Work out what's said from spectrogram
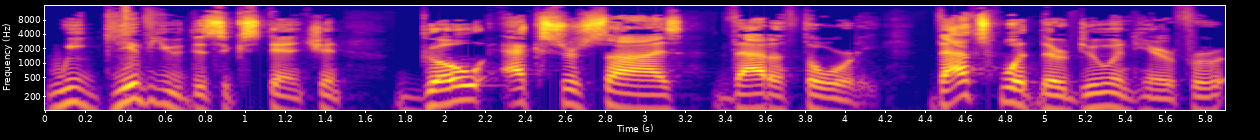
We give you this extension. Go exercise that authority. That's what they're doing here for,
